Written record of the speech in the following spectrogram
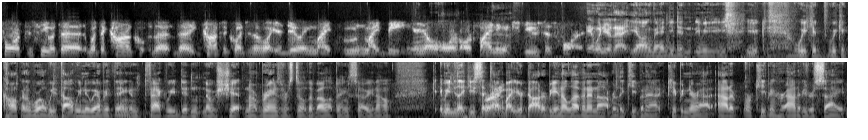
forth to see what the what the con the the consequences of what you're doing might might be you know or or finding excuses for it Yeah, when you're that young, man, you didn't. I mean, you, we could we could conquer the world. We thought we knew everything. In fact, we didn't know shit, and our brains were still developing. So you know, I mean, like you said, talk about your daughter being 11 and not really keeping out keeping your out, out of or keeping her out of your sight.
